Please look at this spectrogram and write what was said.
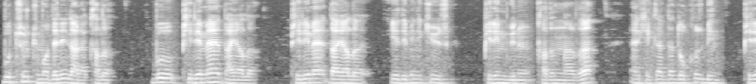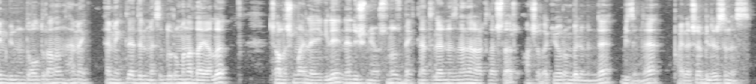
Bu Türk modeliyle alakalı, bu prime dayalı, prime dayalı 7200 prim günü kadınlarda, erkeklerde 9000 prim günü dolduranın hemen emekli edilmesi durumuna dayalı çalışmayla ilgili ne düşünüyorsunuz? Beklentileriniz neler arkadaşlar? Aşağıdaki yorum bölümünde bizimle paylaşabilirsiniz.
